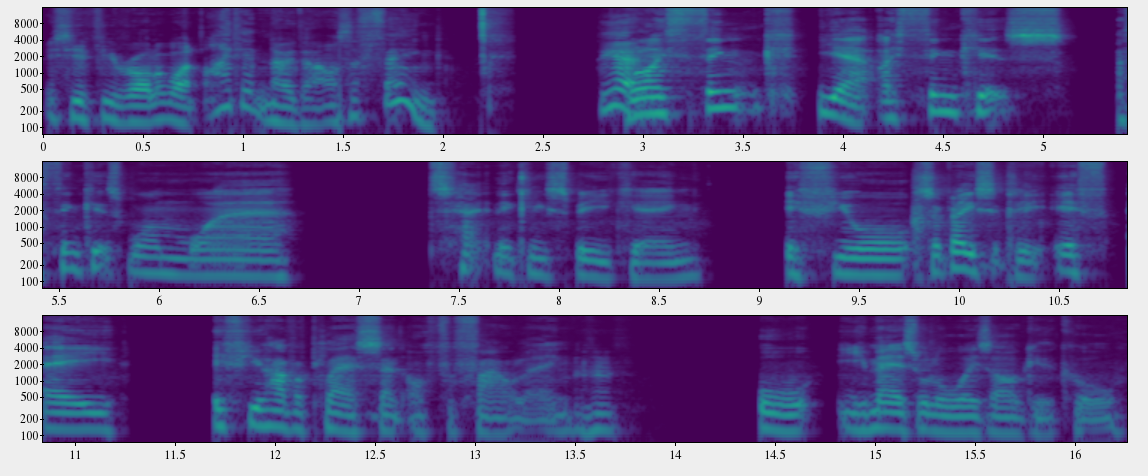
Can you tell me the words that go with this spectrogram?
You see, if you roll a 1. I didn't know that was a thing. Yeah. Well, I think, yeah, I think it's, I think it's one where, technically speaking, if you're, so basically, if a, if you have a player sent off for fouling, Mhm. or you may as well always argue the call.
